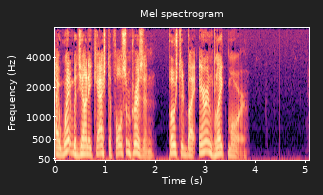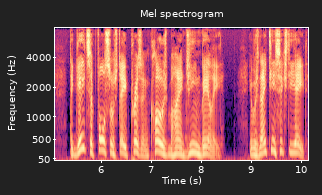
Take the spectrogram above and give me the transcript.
I Went with Johnny Cash to Folsom Prison, posted by Erin Blakemore. The gates of Folsom State Prison closed behind Gene Bailey. It was 1968,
